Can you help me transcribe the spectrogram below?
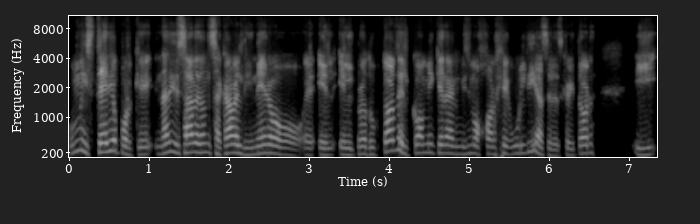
Un misterio porque nadie sabe dónde sacaba el dinero. e, El, el productor del cómic era el mismo Jorge Guldías, el escritor, y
